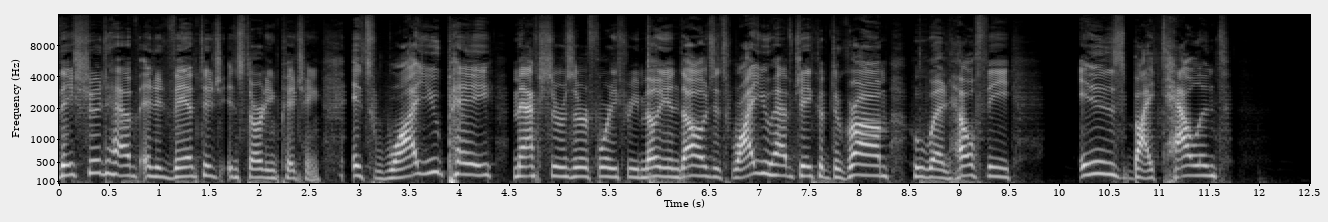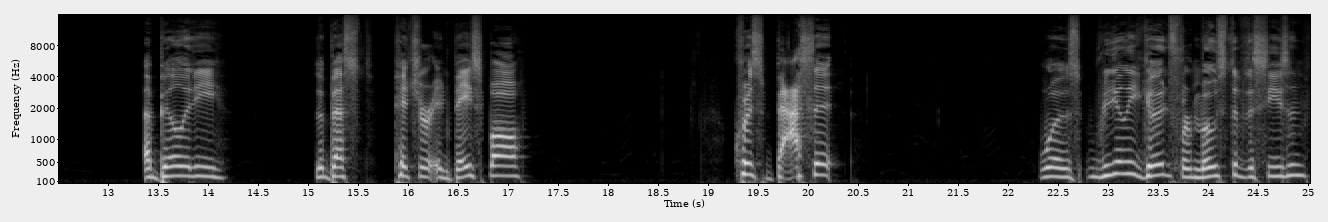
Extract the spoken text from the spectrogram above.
they should have an advantage in starting pitching. It's why you pay Max Scherzer $43 million. It's why you have Jacob DeGrom, who, when healthy, is by talent, ability, the best pitcher in baseball. Chris Bassitt was really good for most of the season.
